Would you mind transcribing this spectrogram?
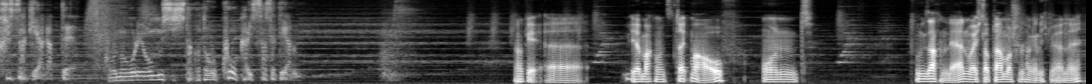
殺すだとふざけやがってこの俺を無視したことを後悔させてやる Okay, äh, wir machen uns direkt mal auf und tun Sachen lernen, weil ich glaube, da haben wir schon lange nicht mehr, ne?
